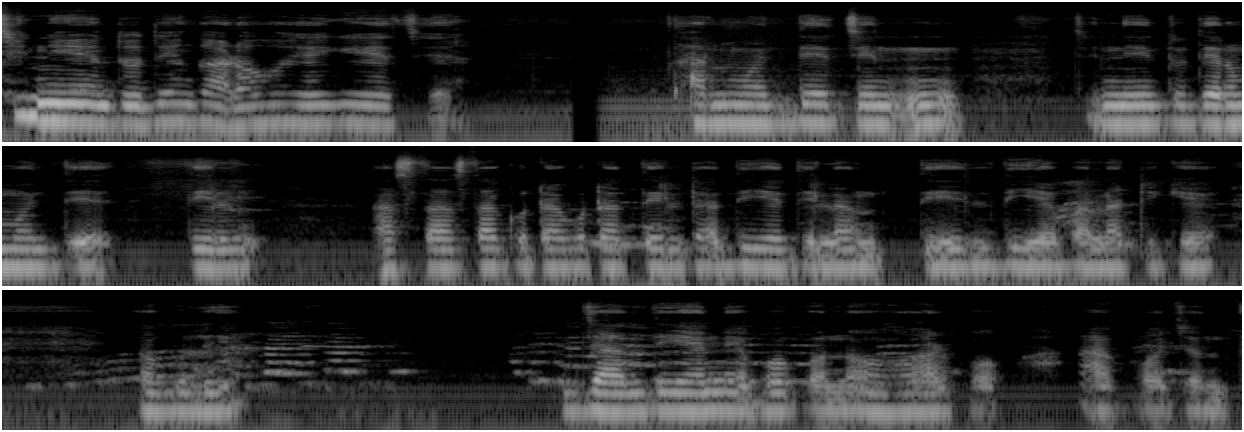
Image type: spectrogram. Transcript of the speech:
চিনি দুধে গাঢ় হয়ে গিয়েছে। তার মধ্যে চিনি দুধের মধ্যে তেল আস্তে আস্তে গোটা গোটা তেলটা দিয়ে দিলাম। তেল দিয়ে বালাটিকে ওগুলি জাল দিয়ে নেব কোনো হওয়ার আগ পর্যন্ত।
